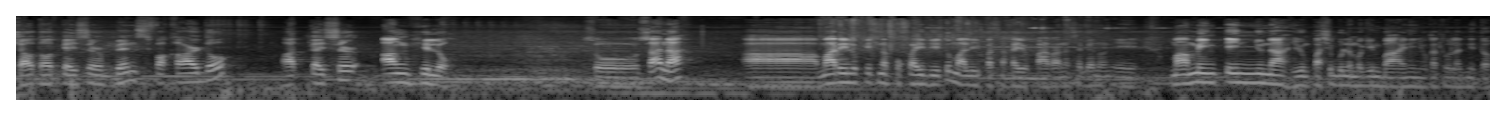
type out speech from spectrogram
Shoutout kay Sir Benz Facardo at kay Sir Angelo. So sana ah marilocate na po kayo dito, malipat na kayo para na sa ganun eh ma-maintain nyo na yung possible na maging bahay ninyo katulad nito.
